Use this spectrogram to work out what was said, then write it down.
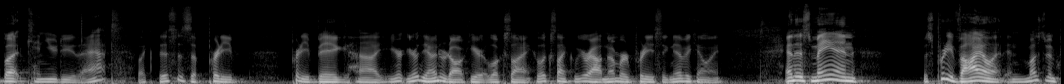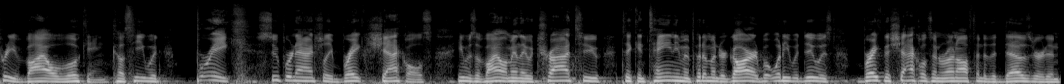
but can you do that? Like, this is a pretty, pretty big. Uh, you're, you're the underdog here. It looks like. It looks like we were outnumbered pretty significantly. And this man was pretty violent and must have been pretty vile looking because he would break, supernaturally break shackles. He was a violent man. They would try to, to contain him and put him under guard, but what he would do is break the shackles and run off into the desert. And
